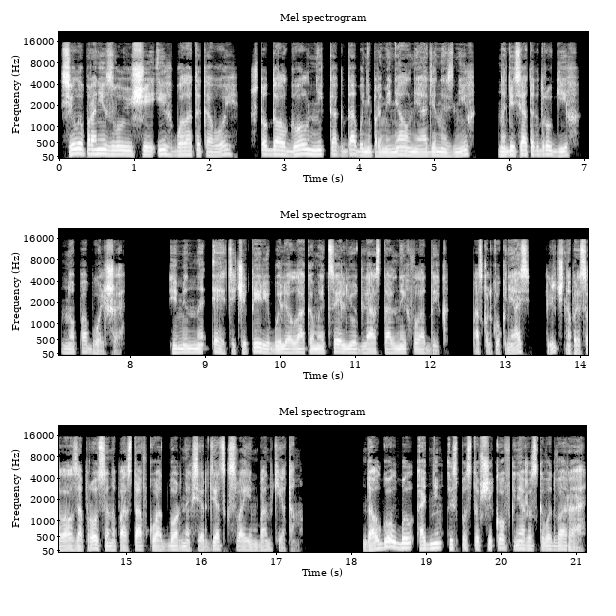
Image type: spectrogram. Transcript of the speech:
Сила, пронизывающая их, была таковой, что Долгол никогда бы не променял ни один из них на десяток других, но побольше. Именно эти четыре были лакомой целью для остальных владык, поскольку князь лично присылал запросы на поставку отборных сердец к своим банкетам. Долгол был одним из поставщиков княжеского двора,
